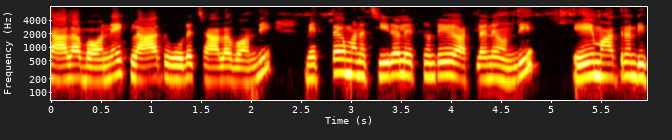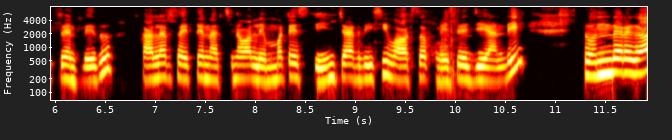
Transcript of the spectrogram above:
చాలా బాగున్నాయి. క్లాత్ కూడా చాలా బాగుంది. మెత్తగా మన చీరలు ఎట్లుంటాయో అట్లనే ఉంది. ఏ మాత్రం డిఫరెంట్ లేదు. కలర్స్ అయితే నచ్చిన వాళ్ళు ఎమ్మటే స్క్రీన్ షాట్ తీసి వాట్సాప్ మెసేజ్ చేయండి. తొందరగా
